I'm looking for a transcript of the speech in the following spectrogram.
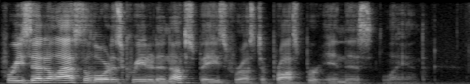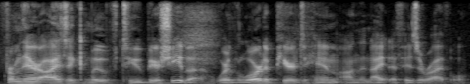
For he said, At last the Lord has created enough space for us to prosper in this land. From there, Isaac moved to Beersheba, where the Lord appeared to him on the night of his arrival.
